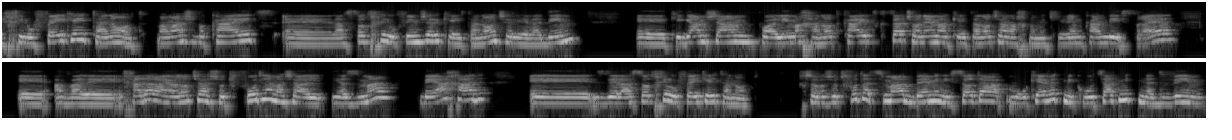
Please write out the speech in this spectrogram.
חילופי קייטנות, ממש בקיץ לעשות חילופים של קייטנות של ילדים, כי גם שם פועלים מחנות קיץ, קצת שונה מהקייטנות שאנחנו מכירים כאן בישראל, אה, אבל אה, אחד הרעיונות שהשותפות למשל יזמה ביחד אה, זה לעשות חילופי קייטנות. עכשיו השותפות עצמה במיניסוטה מורכבת מקבוצת מתנדבים,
